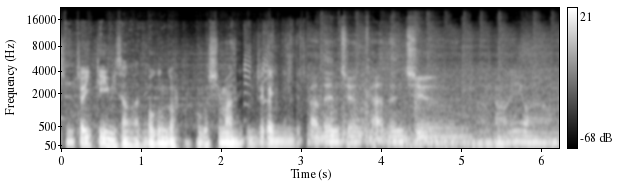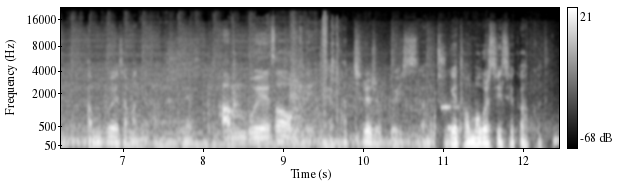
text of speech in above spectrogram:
진짜 이 게임 이상하네 버그인가 봐 버그 심하네 문제가 있는데 가는 중 가는 중. 아니와 반부에서 만나 반부에서 반부에서 오케이. 내가 파츠를 줍고 있어 두 개 더 먹을 수 있을 것 같거든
